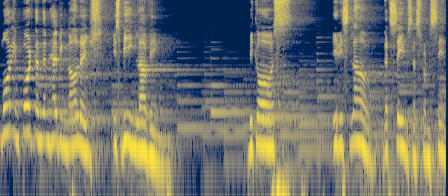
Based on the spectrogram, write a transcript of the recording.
More important than having knowledge is being loving. Because it is love that saves us from sin.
